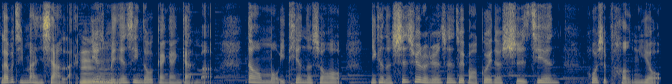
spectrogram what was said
来不及慢下来，嗯，因为每件事情都赶赶赶嘛。到某一天的时候，你可能失去了人生最宝贵的时间，或是朋友。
